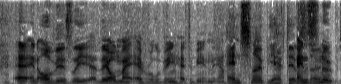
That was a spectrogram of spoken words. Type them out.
A- And obviously, the old mate Avril Lavigne had to be in there. And Snoop, you have to have And Snoop. Snoop,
